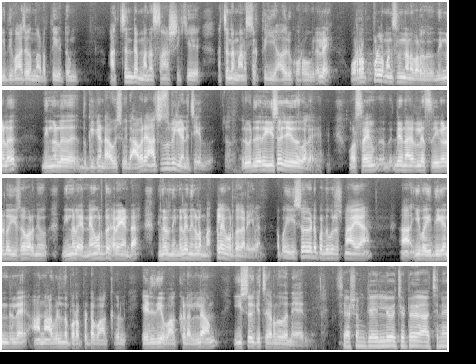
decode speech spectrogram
വിധിവാചകം നടത്തിയിട്ടും അച്ഛന്റെ മനസാക്ഷിക്ക് അച്ഛന്റെ മനഃശക്തിക്ക് യാതൊരു കുറവുമില്ല അല്ലേ? ഉറപ്പുള്ള മനസ്സിൽ നിന്നാണ് പറഞ്ഞത്. നിങ്ങൾ നിങ്ങൾ ദുഃഖിക്കേണ്ട ആവശ്യമില്ല. അവരെ ആശ്വസിപ്പിക്കുകയാണ് ചെയ്യുന്നത്. ഒരു ഒരു വിധത്തിൽ ഈശോ ചെയ്തതുപോലെ മുസ്ലിമിന്റെ നഗരത്തിലെ സ്ത്രീകളോട് ഈശോ പറഞ്ഞു നിങ്ങൾ എന്നെ ഓർത്ത് കരയേണ്ട. നിങ്ങൾ നിങ്ങളെ നിങ്ങളുടെ മക്കളെ ഓർത്ത് കരയുവാൻ. അപ്പോൾ ഈശോയുടെ പ്രതിപുരുഷനായ ഈ വൈദികന്റെ ആ നാവിൽ നിന്ന് പുറപ്പെട്ട വാക്കുകൾ എഴുതിയ വാക്കുകളെല്ലാം ഈശോയ്ക്ക് ചേർന്നത് തന്നെയായിരുന്നു. ശേഷം ജയിലിൽ വെച്ചിട്ട് അച്ഛനെ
